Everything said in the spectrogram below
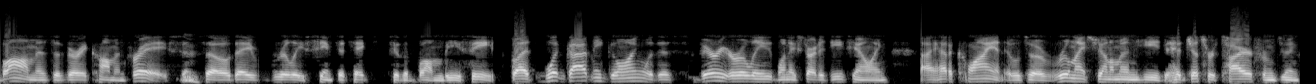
bum is a very common phrase, and hmm. so they really seem to take to the bum bee seat. But what got me going with this very early when I started detailing I had a client. It was a real nice gentleman. He had just retired from doing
